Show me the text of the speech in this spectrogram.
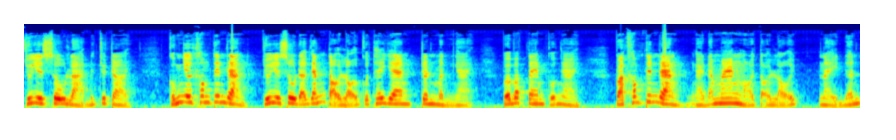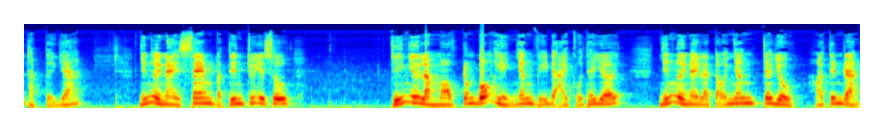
Chúa Giêsu là Đức Chúa Trời, cũng như không tin rằng Chúa Giêsu đã gánh tội lỗi của thế gian trên mình Ngài với bắp tem của Ngài và không tin rằng Ngài đã mang mọi tội lỗi này đến thập tự giá. Những người này xem và tin Chúa Giêsu chỉ như là một trong bốn hiền nhân vĩ đại của thế giới. Những người này là tội nhân cho dù họ tin rằng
